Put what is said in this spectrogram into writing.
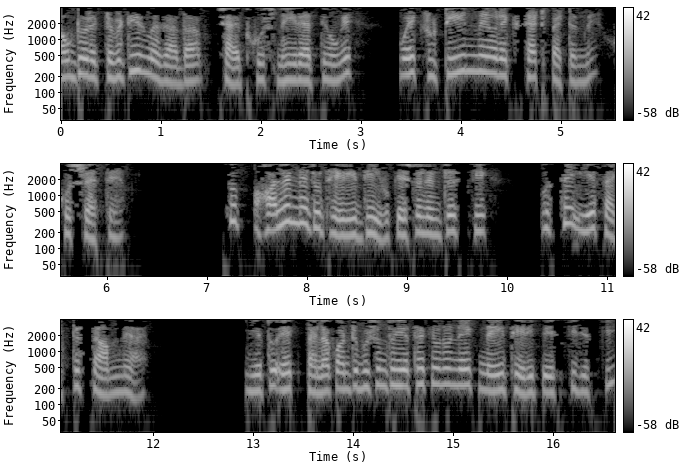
آؤٹ ڈور ایکٹیویٹیز میں زیادہ شاید خوش نہیں رہتے ہوں گے وہ ایک روٹین میں اور ایک سیٹ پیٹرن میں خوش رہتے ہیں سو so, ہالینڈ نے جو تھیری دی ووکیشنل انٹرسٹ کی اس سے یہ فیکٹر سامنے آئے یہ تو ایک پہلا کنٹریبیوشن تو یہ تھا کہ انہوں نے ایک نئی تھیری پیش کی جس کی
